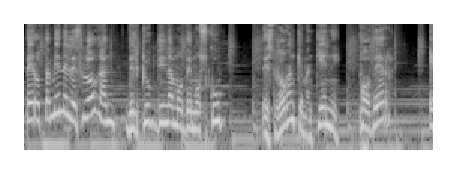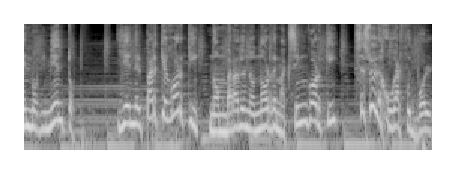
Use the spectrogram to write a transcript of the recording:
pero también el eslogan del Club Dinamo de Moscú, eslogan que mantiene poder en movimiento. Y en el Parque Gorky, nombrado en honor de Maxim Gorky, se suele jugar fútbol,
